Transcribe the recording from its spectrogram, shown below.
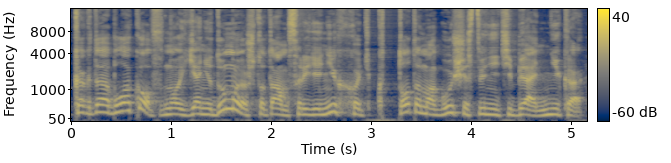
когда облаков, но я не думаю, что там среди них хоть кто-то могущественнее тебя, Ника.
